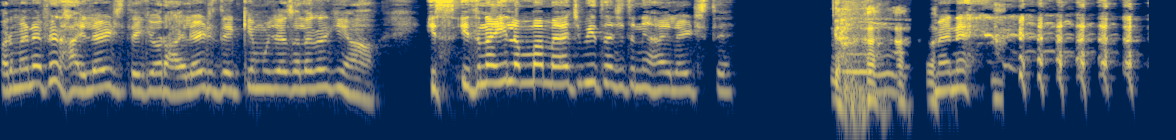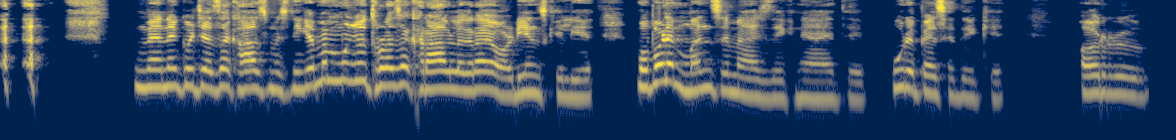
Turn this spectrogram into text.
पर मैंने फिर हाइलाइट्स देखे और हाइलाइट्स देख के मुझे ऐसा लगा कि हाँ इस इतना ही लंबा मैच भी था जितने हाइलाइट्स थे। तो मैंने मैंने कुछ ऐसा खास मिस नहीं किया। मैं मुझे थोड़ा सा खराब लग रहा है ऑडियंस के लिए। वो बड़े मन से मैच देखने आए थे पूरे पैसे देके। और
